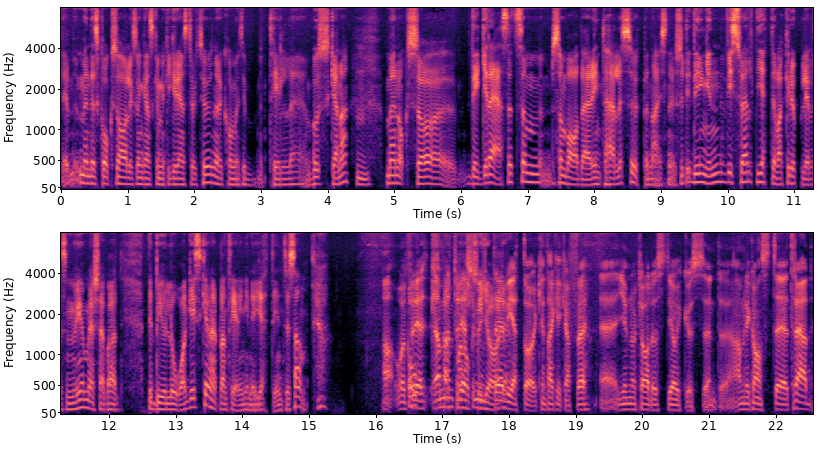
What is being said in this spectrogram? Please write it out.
Eh, Men det ska också ha liksom ganska mycket grenstruktur när det kommer till, till eh, buskarna. Mm. Men också det gräset som, som var där är inte heller supernice nu. Så det, det är ingen visuellt jättevacker upplevelse, men vi har mer så här bara, det biologiska i den här planteringen är jätteintressant. Ja, och för, Och er, ja, men för er som inte det. vet då, Kentucky-kaffe, eh, Gymnocladus dioicus, ett eh, amerikanskt eh, träd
